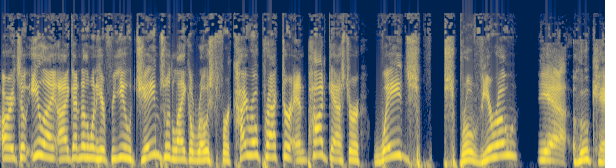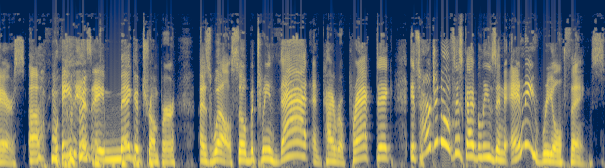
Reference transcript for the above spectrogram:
all right, so Eli, I got another one here for you. James would like a roast for chiropractor and podcaster Wade Sp- Sprovero. Yeah, who cares? Uh, Wade is a mega trumper as well. So between that and chiropractic, it's hard to know if this guy believes in any real things.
